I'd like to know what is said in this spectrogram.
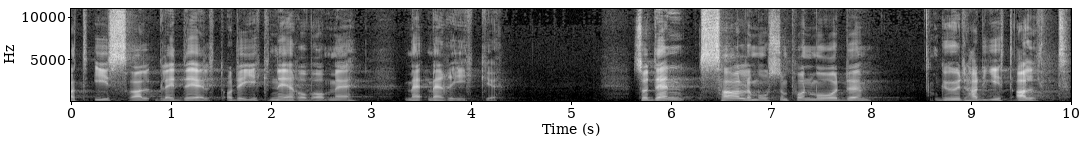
at Israel ble delt, og det gikk nedover med, med, med riket. Så den Salomo som på en måte Gud hadde gitt alt,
